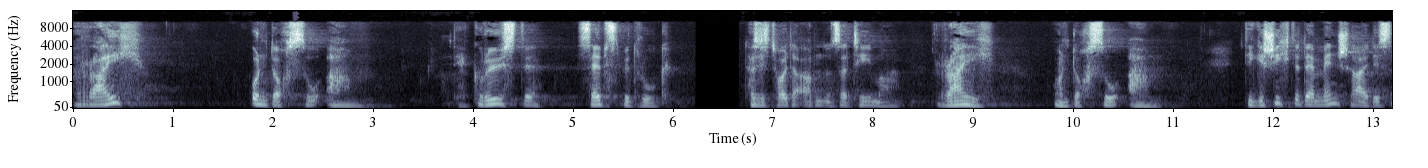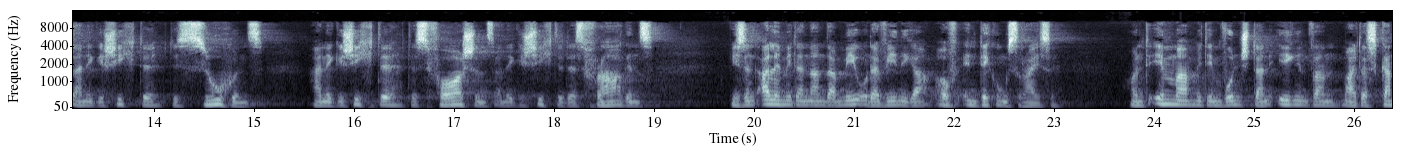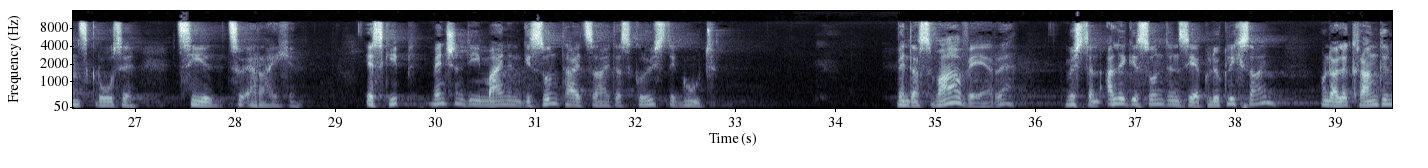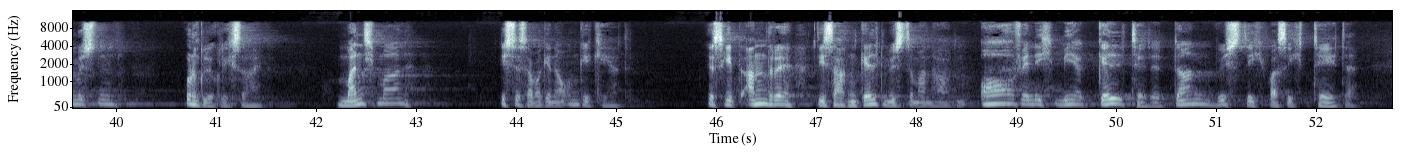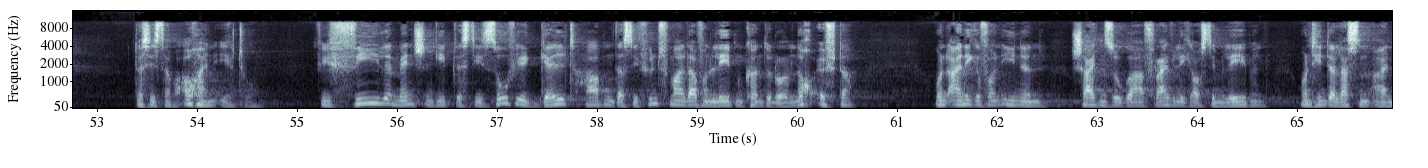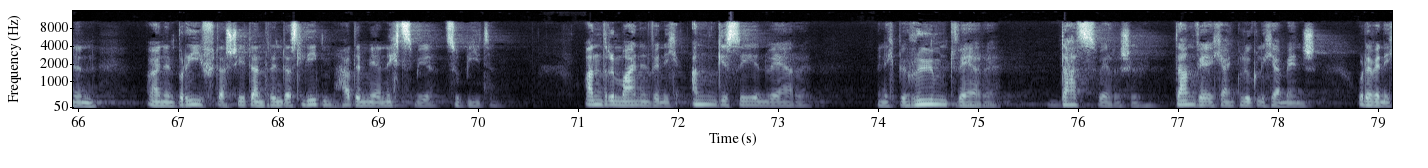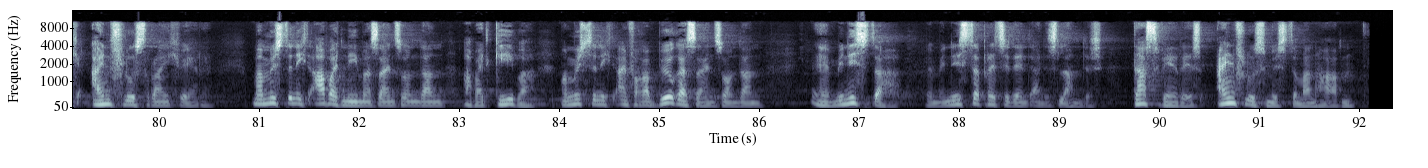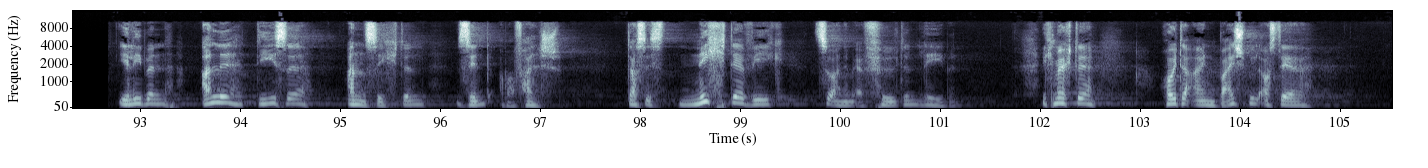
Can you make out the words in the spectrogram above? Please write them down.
reich und doch so arm. Der größte Selbstbetrug. Das ist heute Abend unser Thema. Reich und doch so arm. Die Geschichte der Menschheit ist eine Geschichte des Suchens, eine Geschichte des Forschens, eine Geschichte des Fragens. Wir sind alle miteinander mehr oder weniger auf Entdeckungsreise und immer mit dem Wunsch, dann irgendwann mal das ganz große Ziel zu erreichen. Es gibt Menschen, die meinen, Gesundheit sei das größte Gut. Wenn das wahr wäre, müssten alle Gesunden sehr glücklich sein und alle Kranken müssten unglücklich sein. Manchmal ist es aber genau umgekehrt. Es gibt andere, die sagen, Geld müsste man haben. Oh, wenn ich mehr Geld hätte, dann wüsste ich, was ich täte. Das ist aber auch ein Irrtum. Wie viele Menschen gibt es, die so viel Geld haben, dass sie fünfmal davon leben könnten oder noch öfter? Und einige von ihnen scheiden sogar freiwillig aus dem Leben und hinterlassen einen, einen Brief, da steht dann drin, das Lieben hatte mir nichts mehr zu bieten. Andere meinen, wenn ich angesehen wäre, wenn ich berühmt wäre, das wäre schön. Dann wäre ich ein glücklicher Mensch. Oder wenn ich einflussreich wäre. Man müsste nicht Arbeitnehmer sein, sondern Arbeitgeber. Man müsste nicht einfacher Bürger sein, sondern äh, Minister oder Ministerpräsident eines Landes. Das wäre es. Einfluss müsste man haben. Ihr Lieben, alle diese Ansichten sind aber falsch. Das ist nicht der Weg zu einem erfüllten Leben. Ich möchte heute ein Beispiel aus der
